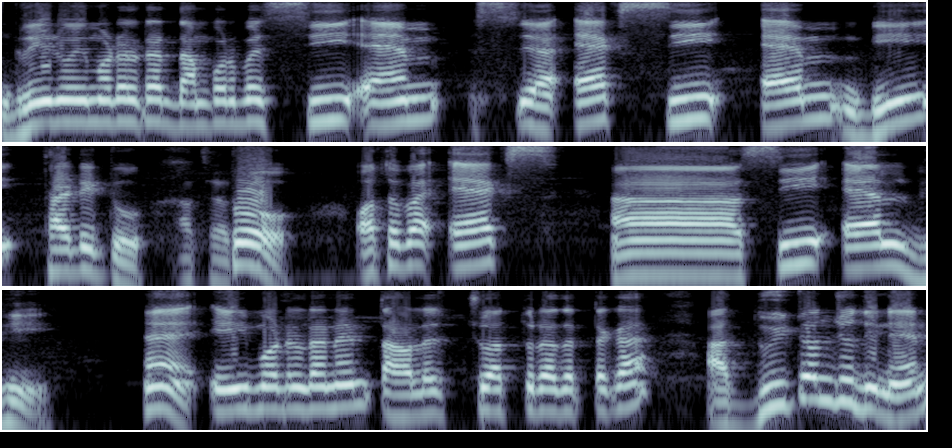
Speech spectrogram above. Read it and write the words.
গ্রিন ওই মডেলটার দাম পড়বে C M X C M B thirty two pro অথবা এক্স সি এল ভি হ্যাঁ এই মডেলটা নেন তাহলে চুয়াত্তর হাজার টাকা। আর দুই টন যদি নেন।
